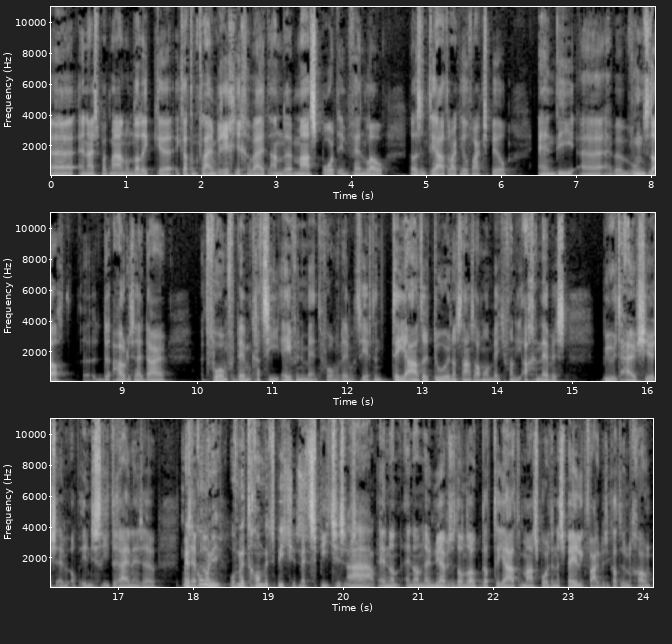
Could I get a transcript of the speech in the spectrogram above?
Eh, en hij sprak me aan omdat ik... eh, ik had een klein berichtje gewijd aan de Maaspoort in Venlo. Dat is een theater waar ik heel vaak speel. En die eh, hebben woensdag... de, houden zij daar het Forum voor Democratie evenement. Forum voor Democratie heeft een theatertour. Dan staan ze allemaal een beetje van die Achenebbes buurthuisjes... en op industrieterreinen en zo. Maar Met comedy? Of met, gewoon met speeches? met speeches Ah. En, dan, en dan, nu hebben ze dan ook dat theater Maasport en dan speel ik vaak. Dus ik had hun gewoon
